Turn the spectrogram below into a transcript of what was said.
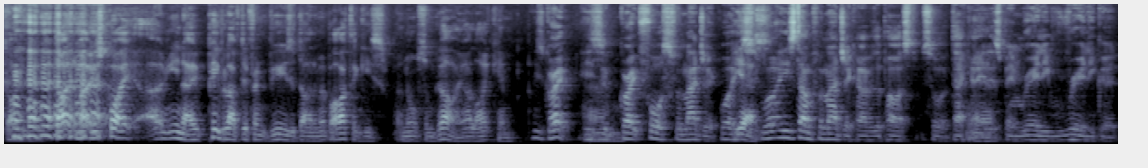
Dynamo, Dynamo is quite, uh, you know, people have different views of Dynamo, but I think he's an awesome guy. I like him. He's great. He's a great force for Magic. What he's, Um, yes. what he's done for Magic over the past sort of decade Yeah. has been really, really good.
